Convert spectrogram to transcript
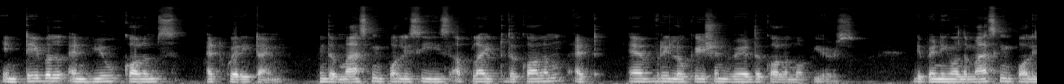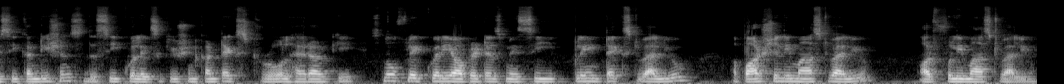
in table and view columns at query time. The masking policy is applied to the column at every location where the column appears. Depending on the masking policy conditions, the SQL execution context, role hierarchy, Snowflake query operators may see plain text value, a partially masked value, or fully masked value.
